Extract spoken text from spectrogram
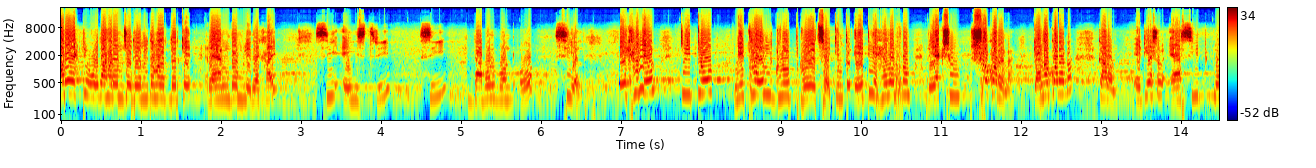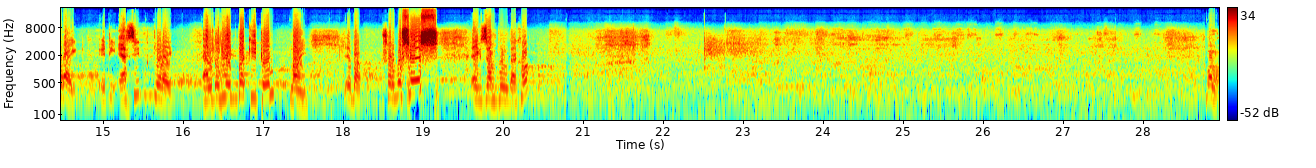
আরও একটি উদাহরণ যদি আমি তোমাদেরকে র্যান্ডমলি দেখাই C H three C double bond O CL এখানেও কিটো মিথাইল গ্রুপ রয়েছে, কিন্তু এটি হ্যালোফর্ম রিয়াকশন শো করে না। কেন করে না? কারণ এটি আসলে acid chloride acid chloride aldehyde অ্যালডিহাইড বা কিটোন নয়। এবার সর্বশেষ এক্সাম্পল দেখো। বলো,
